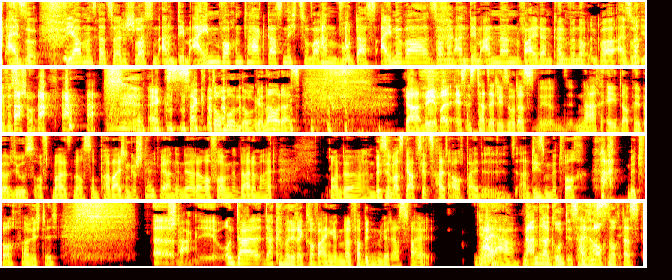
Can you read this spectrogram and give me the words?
Also, wir haben uns dazu entschlossen, an dem einen Wochentag das nicht zu machen, wo das eine war, sondern an dem anderen, weil dann können wir noch über, also ihr wisst schon. Exacto Mundo, genau das. Ja, nee, weil es ist tatsächlich so, dass äh, nach AEW Pay-Per-Views oftmals noch so ein paar Weichen gestellt werden in der darauffolgenden Dynamite. Und äh, ein bisschen was gab's jetzt halt auch bei äh, an diesem Mittwoch. Ha, Mittwoch war richtig. Äh, Stark. Und da, da können wir direkt drauf eingehen und dann verbinden wir das, weil Ja, ja. ein anderer Grund ist halt Also es- auch noch, dass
